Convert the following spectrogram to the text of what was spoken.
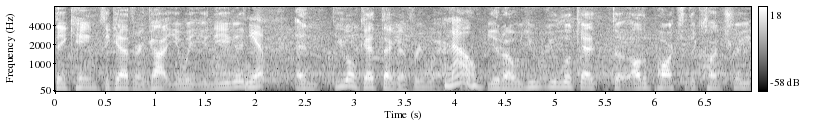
they came together and got you what you needed. Yep. and you don't get that everywhere. No. You know, you, you look at the other parts of the country,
